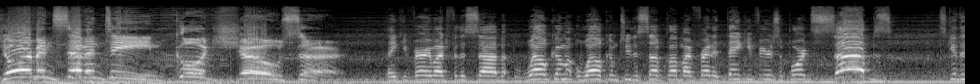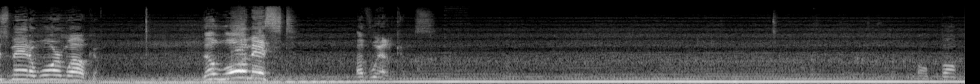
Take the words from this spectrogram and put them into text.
Jorman17! Good show, sir! Thank you very much for the sub. Welcome, welcome to the sub club, my friend, and thank you for your support. Subs! Let's give this man a warm welcome. The warmest of welcomes. Bum,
